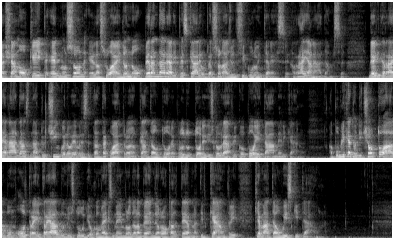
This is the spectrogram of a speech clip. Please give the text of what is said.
Lasciamo Kate Edmondson e la sua I Don't Know per andare a ripescare un personaggio di sicuro interesse, Ryan Adams. David Ryan Adams, nato il 5 novembre 1974, è un cantautore, produttore discografico, poeta americano. Ha pubblicato 18 album, oltre ai tre album in studio come ex membro della band rock alternative country chiamata Whiskey Town.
